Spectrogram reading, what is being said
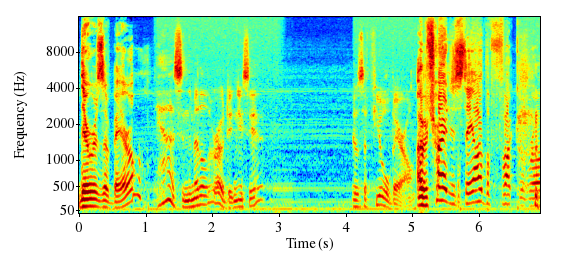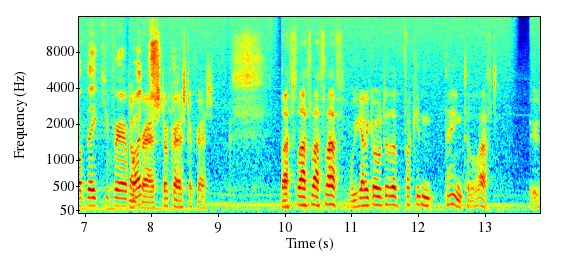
There was a barrel? Yes, in the middle of the road. Didn't you see it? It was a fuel barrel. I'm trying to stay on the fucking road, thank you very much. Don't crash, don't crash, don't crash. Left, left, left, left. We gotta go to the fucking thing to the left, dude.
